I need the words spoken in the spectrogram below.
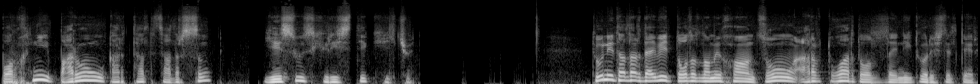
Бурхны баруун гар талд заларсан Есүс Христийг хэлж байна. Түүний талаар Давид дуулал номынхон 110 дугаар дуулалын 1-р эшлэлдэр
